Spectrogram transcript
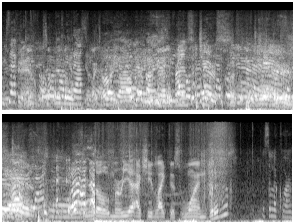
Exactly. Oh yeah, friends. Cheers. So Maria actually liked this one. What is this? It's a liqueur.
